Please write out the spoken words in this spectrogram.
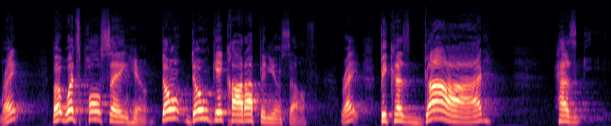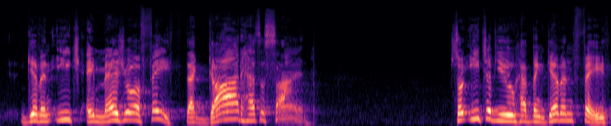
right? But what's Paul saying here? Don't, don't get caught up in yourself, right? Because God has given each a measure of faith that God has assigned. So each of you have been given faith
